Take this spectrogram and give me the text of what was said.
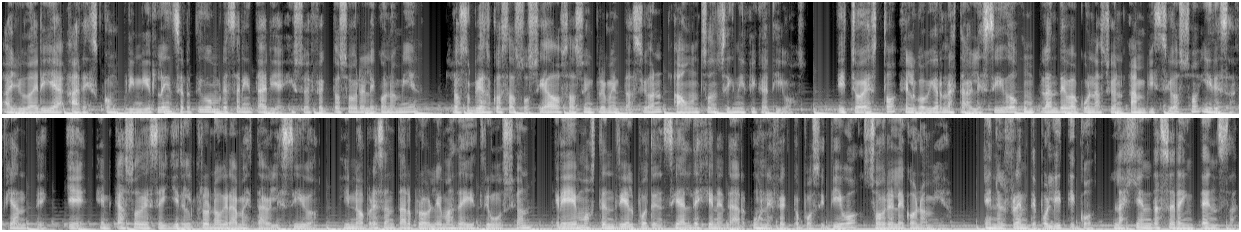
ayudaría a descomprimir la incertidumbre sanitaria y su efecto sobre la economía, los riesgos asociados a su implementación aún son significativos. Dicho esto, el gobierno ha establecido un plan de vacunación ambicioso y desafiante que, en caso de seguir el cronograma establecido y no presentar problemas de distribución, creemos tendría el potencial de generar un efecto positivo sobre la economía. En el frente político, la agenda será intensa,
